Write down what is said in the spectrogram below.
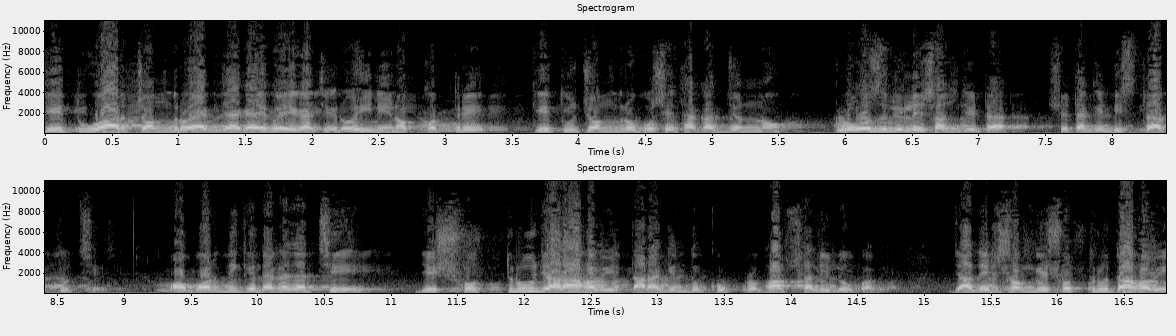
কেতু আর চন্দ্র এক জায়গায় হয়ে গেছে। রোহিণী নক্ষত্রে কেতু চন্দ্র বসে থাকার জন্য ক্লোজ রিলেশন যেটা, সেটাকে ডিস্টার্ব করছে। অপরদিকে দেখা যাচ্ছে যে শত্রু যারা হবে, তারা কিন্তু খুব প্রভাবশালী লোক হবে। যাদের সঙ্গে শত্রুতা হবে,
